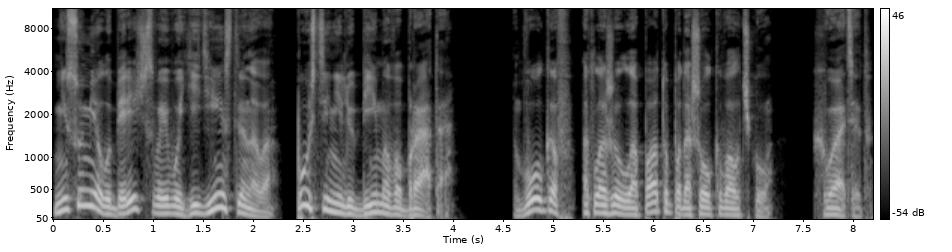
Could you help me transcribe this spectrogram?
не сумел уберечь своего единственного, пусть и нелюбимого брата». Волков отложил лопату, подошел к волчку. «Хватит»,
